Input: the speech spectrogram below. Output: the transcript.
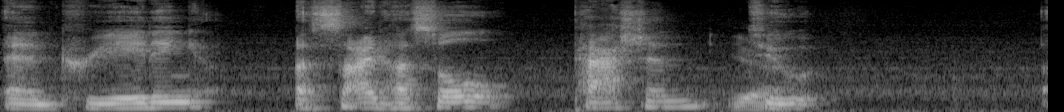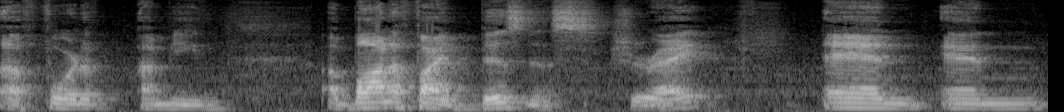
and creating a side hustle passion Yeah. to afford a I mean a bona fide business, Sure. right? And and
